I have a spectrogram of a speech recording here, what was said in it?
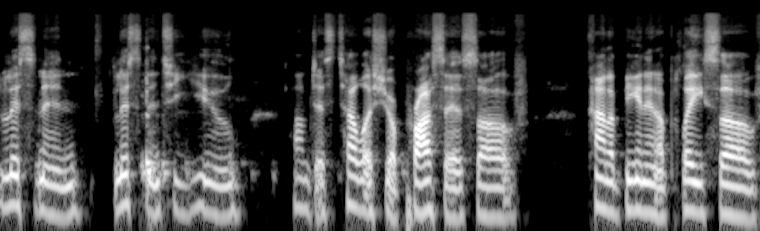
listening, listening to you. Um, just tell us your process of kind of being in a place of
